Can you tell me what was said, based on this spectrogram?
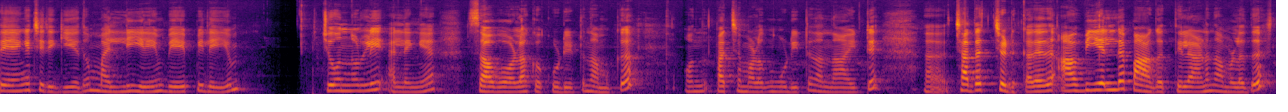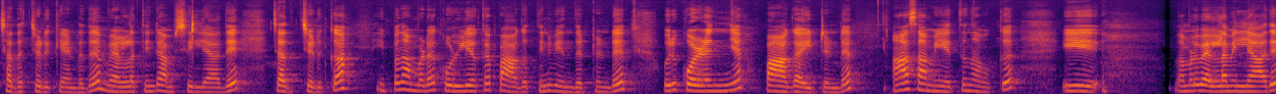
തേങ്ങ ചിരുകിയതും മല്ലിയിലയും വേപ്പിലയും ചുവന്നുള്ളി അല്ലെങ്കിൽ സവോള ഒക്കെ കൂടിയിട്ട് നമുക്ക് ഒന്ന് പച്ചമുളകും കൂടിയിട്ട് നന്നായിട്ട് ചതച്ചെടുക്കുക. അതായത് അവിയലിന്റെ പാകത്തിലാണ് നമ്മളത് ചതച്ചെടുക്കേണ്ടത്. വെള്ളത്തിന്റെ അംശമില്ലാതെ ചതച്ചെടുക്കുക. ഇപ്പോൾ നമ്മുടെ കൊള്ളിയൊക്കെ പാകത്തിന് വെന്തിട്ടുണ്ട്. ഒരു കുഴഞ്ഞ പാകമായിട്ടുണ്ട് ആ സമയത്ത് നമുക്ക് ഈ നമ്മൾ വെള്ളമില്ലാതെ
